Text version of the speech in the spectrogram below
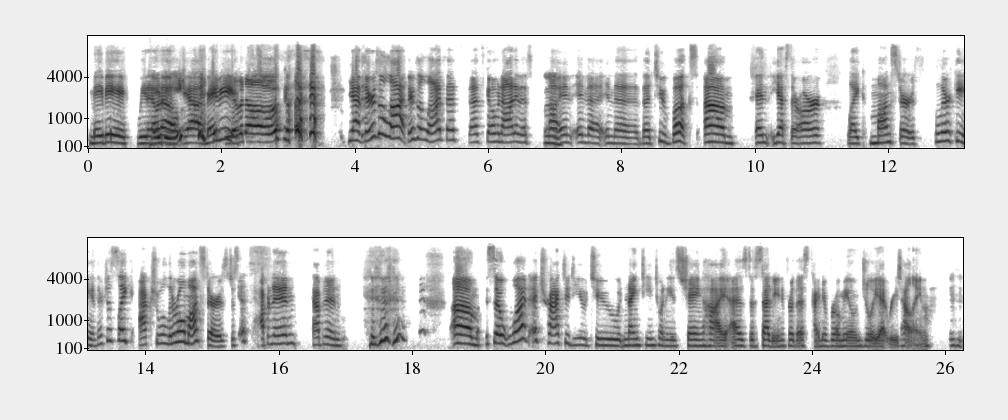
Maybe. We don't maybe. know. Yeah, maybe. you never know. yeah, there's a lot. There's a lot that that's going on in this uh, mm. uh, in in the in the the two books. Um and yes, there are like monsters lurking. They're just like actual literal monsters just yes. happening happening. Um, so what attracted you to 1920s Shanghai as the setting for this kind of Romeo and Juliet retelling? Mm-hmm.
